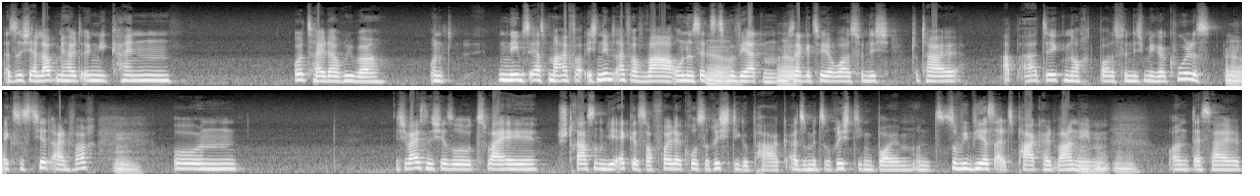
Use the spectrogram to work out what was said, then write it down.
also ich erlaube mir halt irgendwie kein Urteil darüber. Und nehme es erstmal einfach, ich nehme es einfach wahr, ohne es jetzt Ja. zu bewerten. Ja. Ich sage jetzt weder, wow, das finde ich total abartig, noch, boah, das finde ich mega cool, das Ja. existiert einfach. Mhm. Und ich weiß nicht, hier so zwei Straßen um die Ecke ist auch voll der große richtige Park, also mit so richtigen Bäumen und so wie wir es als Park halt wahrnehmen. Mhm, mhm. Und deshalb,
